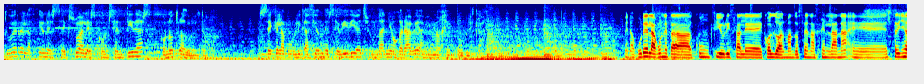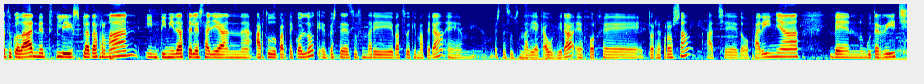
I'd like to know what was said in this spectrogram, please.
Tuve relaciones sexuales consentidas con otro adulto. Sé que la publicación de ese vídeo ha hecho un daño grave a mi imagen pública. Bueno, gure lagun eta Kun Fury zale koldo almando zen azken lana, e, estreinatuko da Netflix plataformaan, intimidad telesailean hartu du parte koldok, e, beste zuzendari batzuekin batera, e, beste zuzendariak hauek dira, e, Jorge Torregrosa, H. Edo Fariña, Ben Guterrich,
